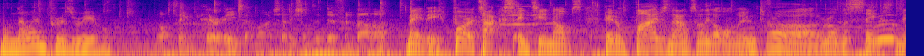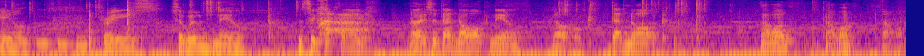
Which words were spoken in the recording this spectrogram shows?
Well no emperor's real. Well, I think Hirohito might say something different about that. maybe. Four attacks into your nobs. Hit on fives now because I've only got one wound. Oh I rolled a six Neil. Freeze it's a wound Neil. The six of Ha! save. No it's a dead ork Neil. No hook. dead ork. That one? That one. That one.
